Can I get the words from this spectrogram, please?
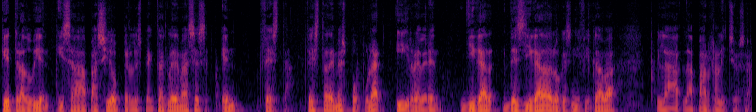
que traduïen aquesta passió per l'espectacle de masses en festa. Festa, de més, popular i reverent, lligada, deslligada de lo que significava la, la part religiosa.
